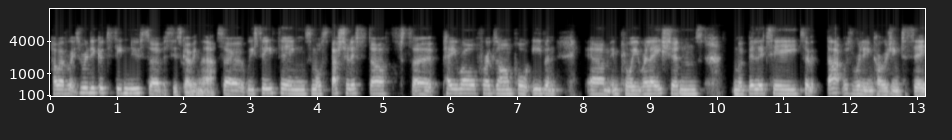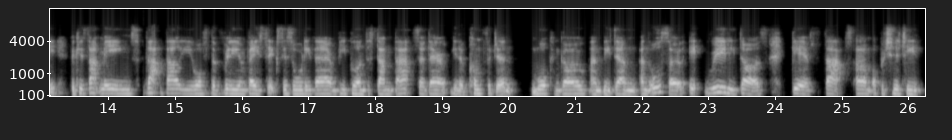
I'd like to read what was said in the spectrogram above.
However, it's really good to see new services going there. So we see things, more specialist stuff, so payroll, for example, even um, employee relations, mobility. So that was really encouraging to see because that means that value of the brilliant basics is already there and people understand that. So they're, you know, confident more can go and be done. And also, it really does give that um, opportunity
